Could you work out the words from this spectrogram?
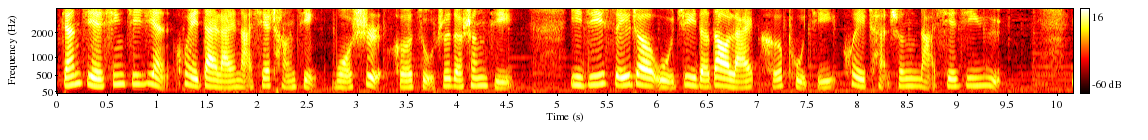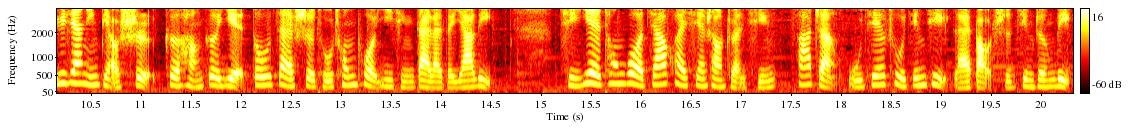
讲解新基建会带来哪些场景、模式和组织的升级，以及随着 5G 的到来和普及会产生哪些机遇。于佳宁表示，各行各业都在试图冲破疫情带来的压力，企业通过加快线上转型、发展无接触经济来保持竞争力，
